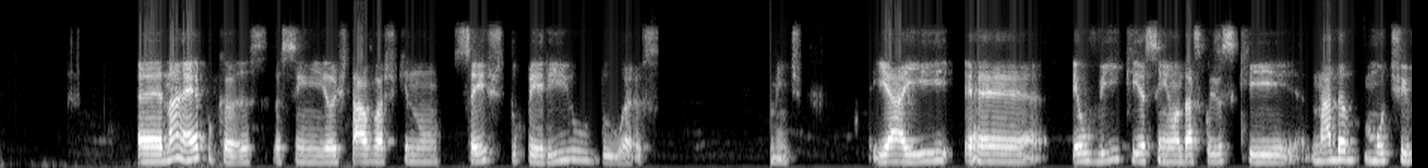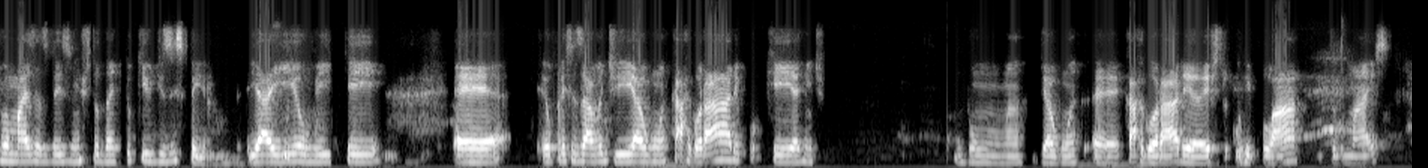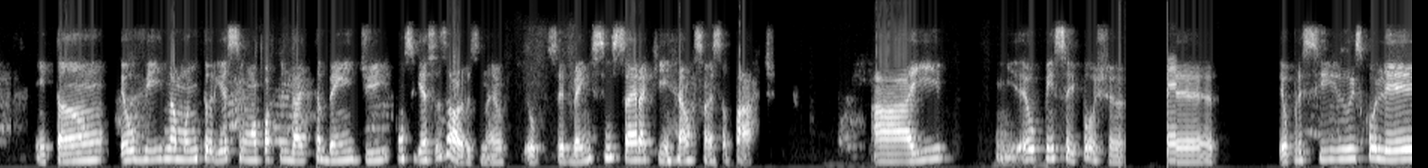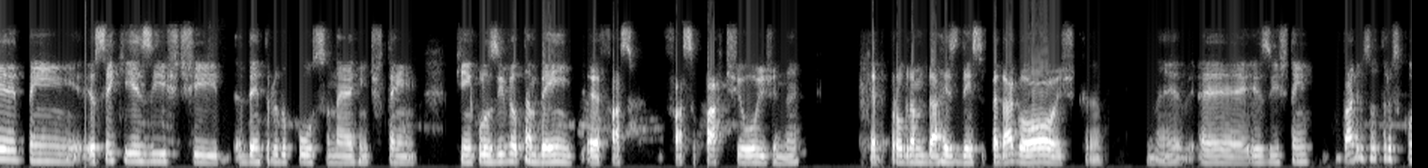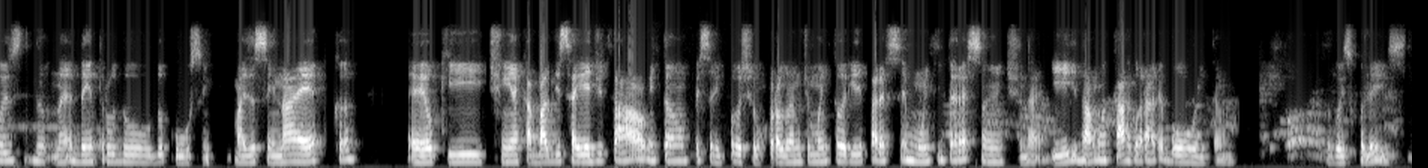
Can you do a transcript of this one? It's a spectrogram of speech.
É, na época, assim, eu estava acho que no sexto período, era e aí é, eu vi que assim uma das coisas que nada motiva mais às vezes um estudante do que o desespero. E aí eu vi que é, eu precisava de alguma carga horária porque a gente de, uma, de alguma é, carga horária extracurricular e tudo mais. Então, eu vi na monitoria assim, uma oportunidade também de conseguir essas horas, né? Eu, eu vou ser bem sincera aqui em relação a essa parte. Aí eu pensei, poxa, é, eu preciso escolher, tem, eu sei que existe dentro do curso, né, a gente tem, que inclusive eu também é, faço, faço parte hoje, né, que é do programa da residência pedagógica, né, é, existem várias outras coisas, né, dentro do, do curso, mas assim, na época, é o que tinha acabado de sair edital, então pensei, poxa, o programa de monitoria parece ser muito interessante, né, e dá uma carga horária boa, então eu vou escolher isso.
